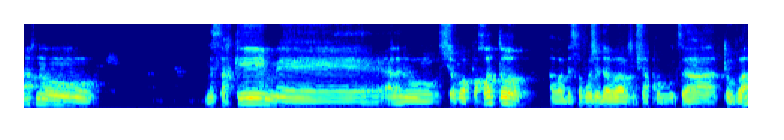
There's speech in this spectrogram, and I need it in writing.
אנחנו משחקים, היה לנו שבוע פחות טוב, אבל בסופו של דבר אני חושב שאנחנו קבוצה טובה,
